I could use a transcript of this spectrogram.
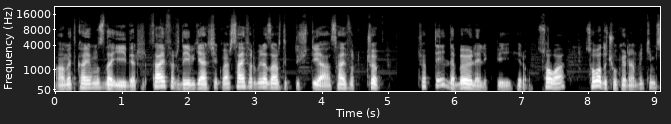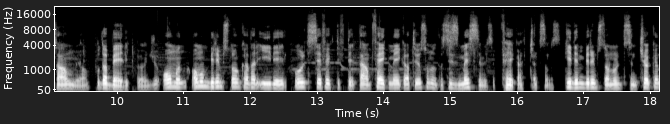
Ahmet Kaya'mız da iyidir. Cypher diye bir gerçek var. Cypher biraz artık düştü ya. Cypher çöp. Çöp değil de böylelik bir hero. Sova. Sova da çok önemli. Kimse almıyor. Bu da B'lik bir oyuncu. Omen. Omen Brimstone kadar iyi değil. Ultisi efektif değil. Tamam fake make atıyorsunuz da siz Messi misiniz? Fake atacaksınız. Gidin Brimstone ultisini çakın.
